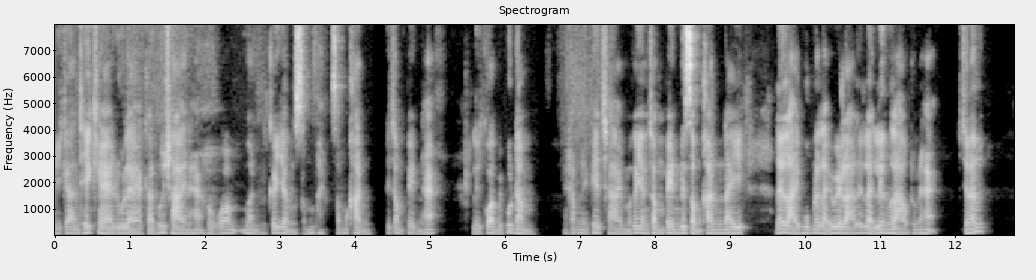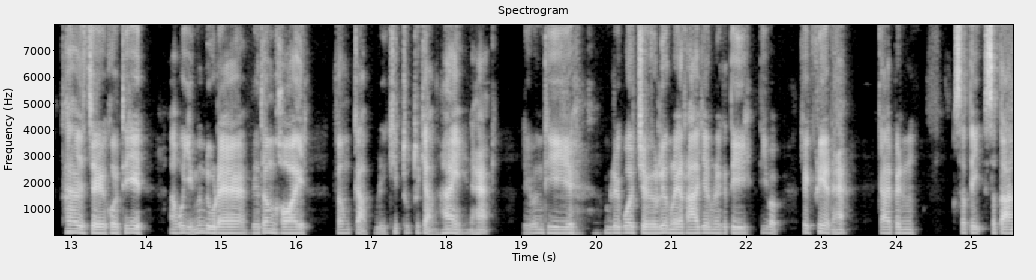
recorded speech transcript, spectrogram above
มีการเทคแคร์ดูแลการผู้ชายนะฮะผมว่ามันก็ยังสำสำคัญหรือจำเป็นนะฮะหรือความเป็นผู้นำนะครับในเพศชายมันก็ยังจำเป็นหรือสำคัญในหลายๆมุมหลายๆเวลาหลายๆเรื่องราวถูกไหมฮะฉะนั้นถ้าเจอคนที่เอาผู้หญิงต้องดูแลหรือต้องคอยกำกับหรือคิดทุก ๆ อย่างให้นะฮะหรือบางทีเรียกว่าเจอเรื่องร้ายๆเรื่องกตีที่แบบเครียดๆนะฮะกลายเป็นสติสตาง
